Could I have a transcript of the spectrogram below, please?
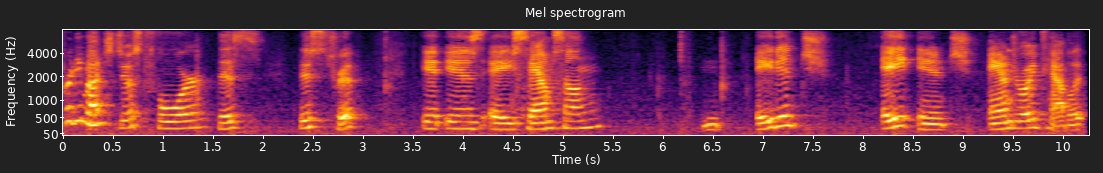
pretty much just for this this trip. It is a Samsung eight inch, eight inch Android tablet,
